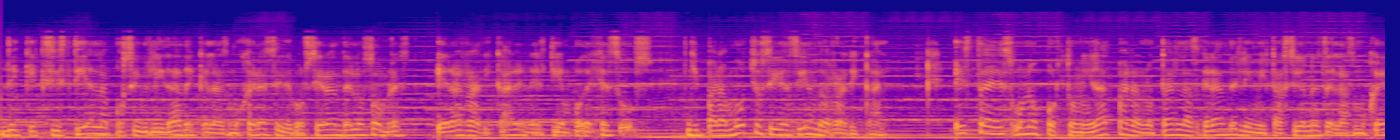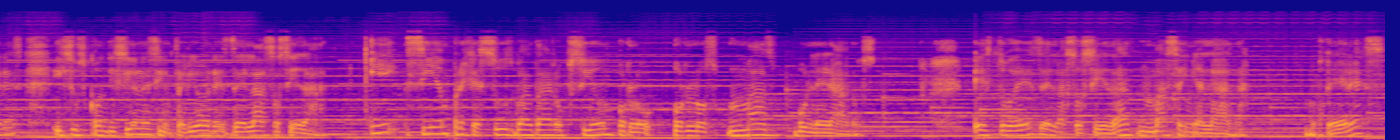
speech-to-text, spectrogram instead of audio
de que existía la posibilidad de que las mujeres se divorciaran de los hombres era radical en el tiempo de Jesús y para muchos sigue siendo radical. Esta es una oportunidad para notar las grandes limitaciones de las mujeres y sus condiciones inferiores de la sociedad. Y siempre Jesús va a dar opción por, por los más vulnerados. Esto es de la sociedad más señalada. Mujeres,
